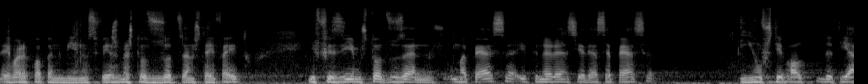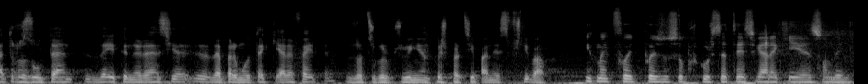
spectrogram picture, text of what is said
Agora com a pandemia não se fez, mas todos os outros anos tem feito. E fazíamos todos os anos uma peça, itinerância dessa peça e um festival de teatro resultante da itinerância da permuta que era feita. Os outros grupos vinham depois participar nesse festival. E como é que foi depois o seu percurso até chegar aqui a São Bento?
